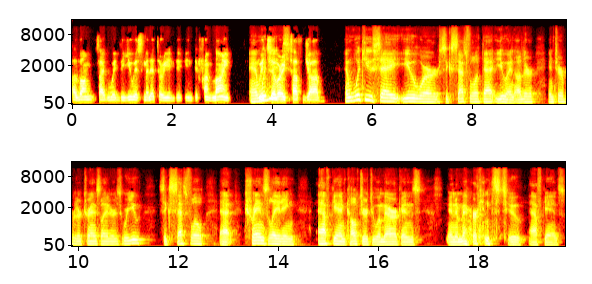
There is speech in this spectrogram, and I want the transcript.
alongside with the U.S. military in the in the front line. And it's a very tough job. And would you say you were successful at that? You and other interpreter translators were you successful at translating Afghan culture to Americans and Americans to Afghans?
